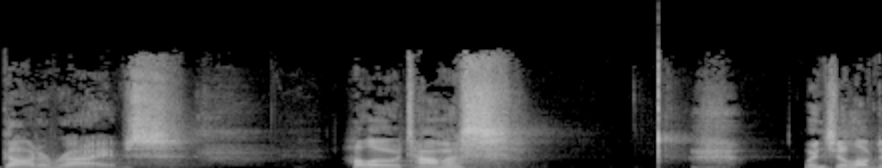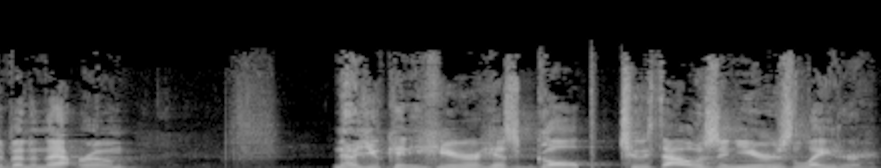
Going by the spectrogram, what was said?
God arrives. Hello, Thomas. Wouldn't you love to have been in that room? Now you can hear his gulp 2,000 years later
